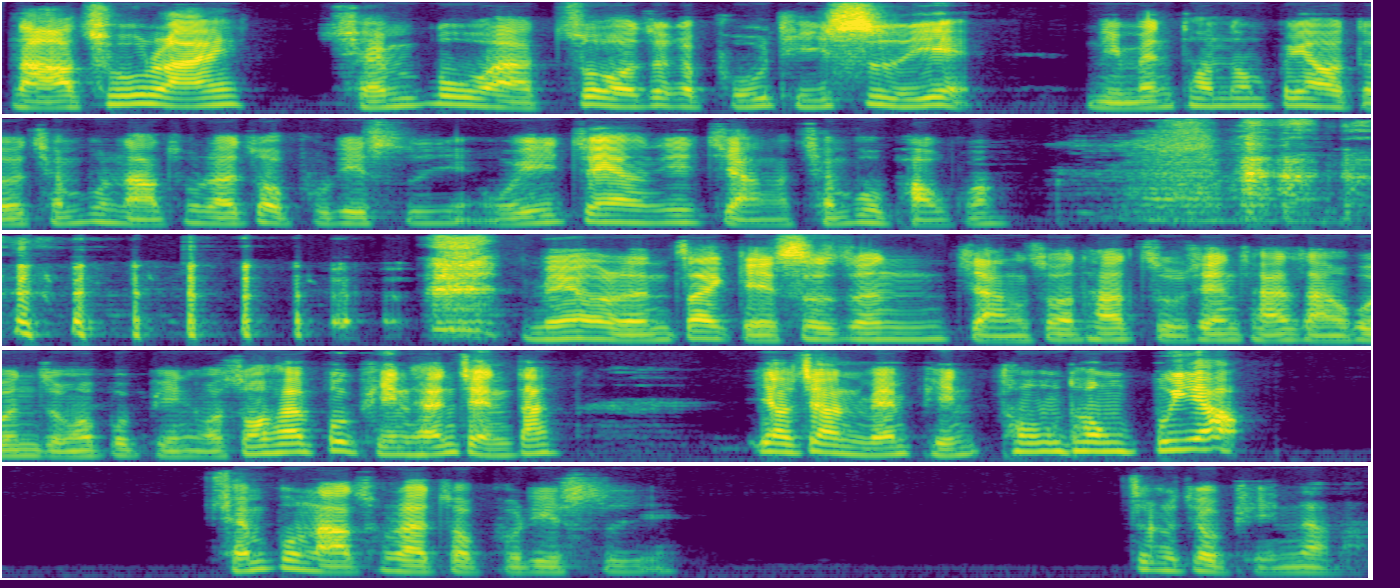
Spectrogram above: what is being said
拿出来全部啊做这个菩提事业。你们通通不要得，全部拿出来做菩提事业。我一这样一讲，全部跑光。没有人再给师尊讲说他祖先财产分怎么不平？我说他不平很简单，要叫你们平，通通不要，全部拿出来做菩提事业，这个就平了嘛。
